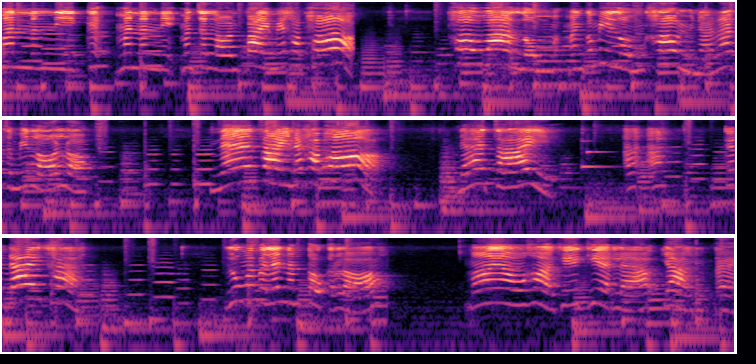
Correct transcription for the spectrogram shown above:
มันอันนี้ก็มันอันนี้มันจะร้อนไปไหมคะพ่อ มมันก็มีลมเข้าอยู่นะ น่าจะไม่ร้อนหรอก แน่ใจนะคะพ่อ แน่ใจ อะอะก็ได้ค่ะ ลูกไม่ไปเล่นน้ำตกกันเหรอ ไม่เอาค่ะขี้เกียจแล้ว อยากอยู่แต่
